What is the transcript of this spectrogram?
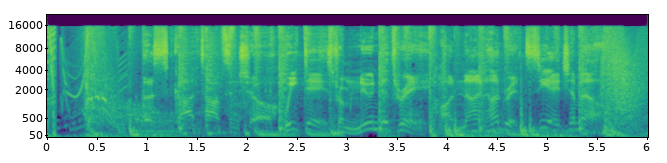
The Scott Thompson Show, weekdays from noon to 3 on 900 CHML.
